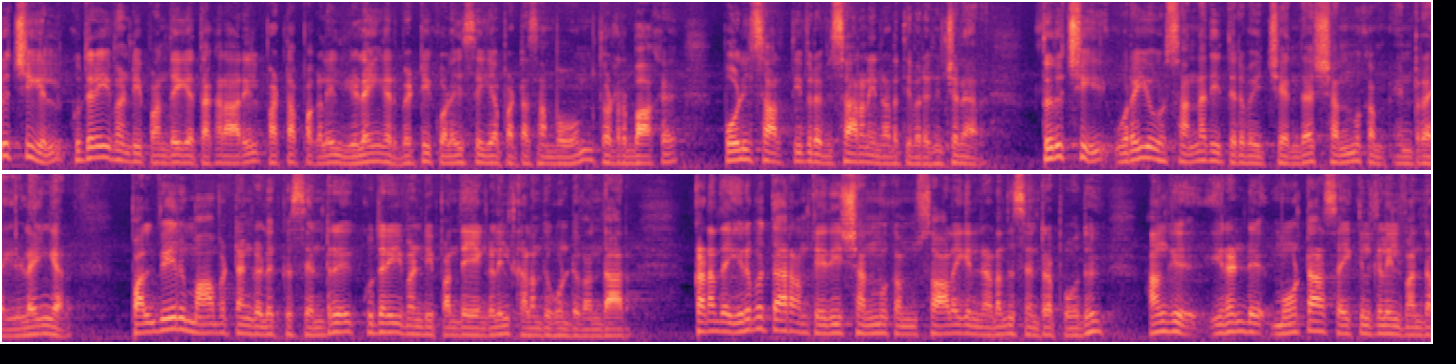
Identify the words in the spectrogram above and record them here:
திருச்சியில் குதிரை வண்டி பந்தய தகராறில் பட்டப்பகலில் இளைஞர் வெட்டி கொலை செய்யப்பட்ட சம்பவம் தொடர்பாக போலீசார் தீவிர விசாரணை நடத்தி வருகின்றனர். திருச்சி உறையூர் சன்னதி தெருவைச் சேர்ந்த சண்முகம் என்ற இளைஞர் பல்வேறு மாவட்டங்களுக்கு சென்று குதிரை வண்டி பந்தயங்களில் கலந்து கொண்டு வந்தார். கடந்த இருபத்தாறாம் தேதி சண்முகம் சாலையில் நடந்து சென்றபோது அங்கு இரண்டு மோட்டார் சைக்கிள்களில் வந்த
